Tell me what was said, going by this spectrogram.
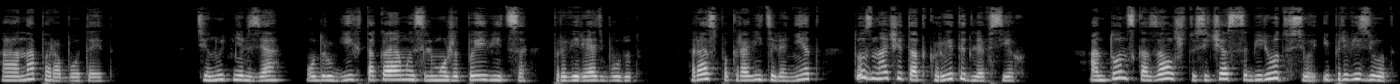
а она поработает. Тянуть нельзя, у других такая мысль может появиться, проверять будут. Раз покровителя нет, то значит открыты для всех. Антон сказал, что сейчас соберет все и привезет,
